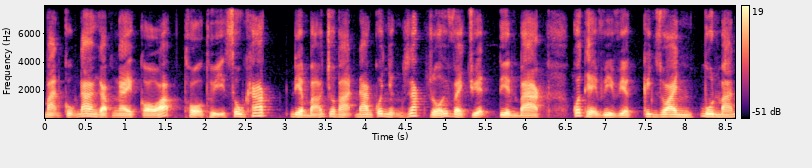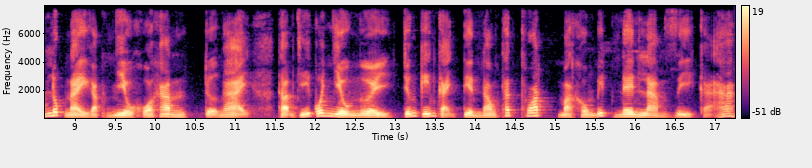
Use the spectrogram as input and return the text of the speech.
bạn cũng đang gặp ngày có thổ thủy xung khắc, điểm báo cho bạn đang có những rắc rối về chuyện tiền bạc, có thể vì việc kinh doanh, buôn bán lúc này gặp nhiều khó khăn, trở ngại, thậm chí có nhiều người chứng kiến cảnh tiền nong thất thoát mà không biết nên làm gì cả.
